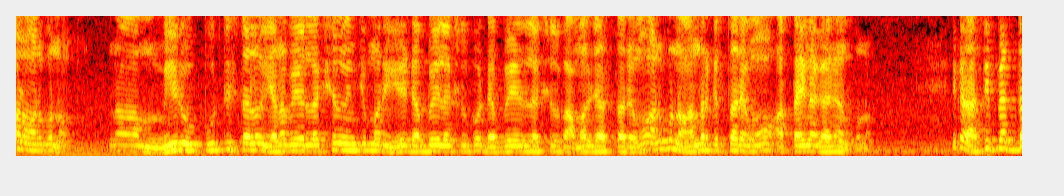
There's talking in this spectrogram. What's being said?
మనం అనుకున్నాం నా మీరు పూర్తి స్థాయిలో ఎనభై ఏడు లక్షల నుంచి మరి ఏ డెబ్బై లక్షలకో డెబ్బై ఐదు లక్షలకో అమలు చేస్తారేమో అనుకున్నాం. అందరికి ఇస్తారేమో అట్టయినా కానీ అనుకున్నాం. ఇక్కడ అతిపెద్ద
